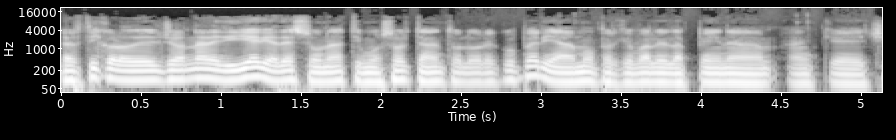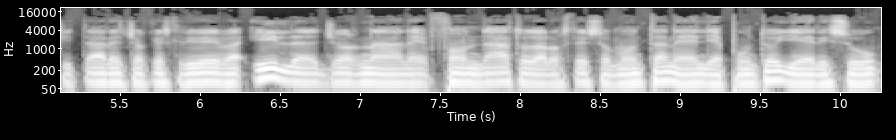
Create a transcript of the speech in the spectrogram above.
L'articolo del giornale di ieri, adesso un attimo soltanto lo recuperiamo perché vale la pena anche citare ciò che scriveva il giornale fondato dallo stesso Montanelli appunto ieri su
